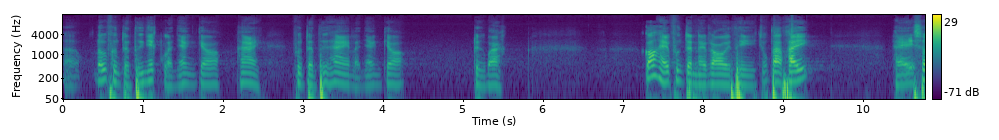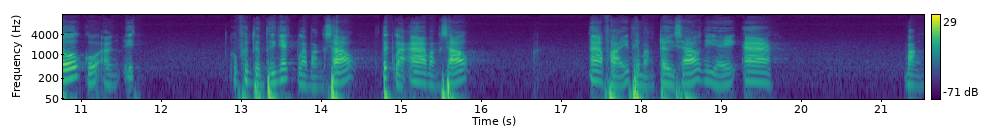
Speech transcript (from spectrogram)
À, đối phương trình thứ nhất là nhân cho 2 phương trình thứ hai là nhân cho trừ 3 có hệ phương trình này rồi thì chúng ta thấy hệ số của ẩn x của phương trình thứ nhất là bằng 6 tức là a bằng 6 a phải thì bằng trừ 6 như vậy a bằng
